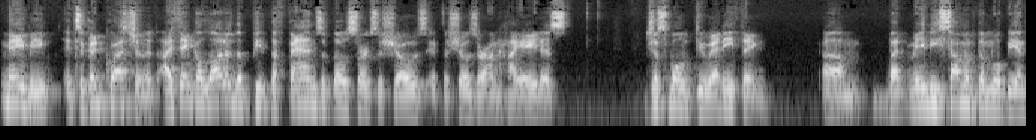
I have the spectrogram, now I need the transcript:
Maybe it's a good question. I think a lot of the the fans of those sorts of shows, if the shows are on hiatus, just won't do anything. Um, but maybe some of them will be in,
